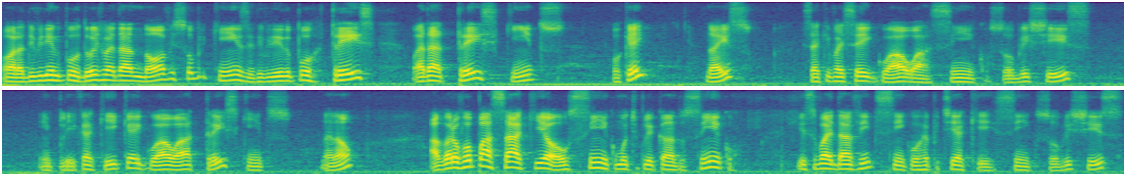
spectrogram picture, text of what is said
Ora, dividindo por 2 vai dar 9 sobre 15. Dividido por 3 vai dar 3 quintos. Ok? Não é isso? Isso aqui vai ser igual a 5 sobre x. Implica aqui que é igual a 3 quintos. Não é não? Agora eu vou passar aqui ó, o 5 multiplicando 5. Isso vai dar 25. Vou repetir aqui. 5 sobre x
